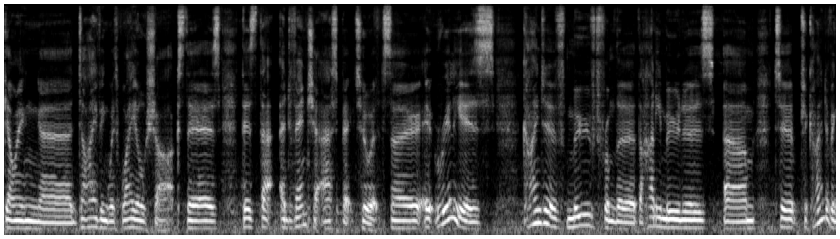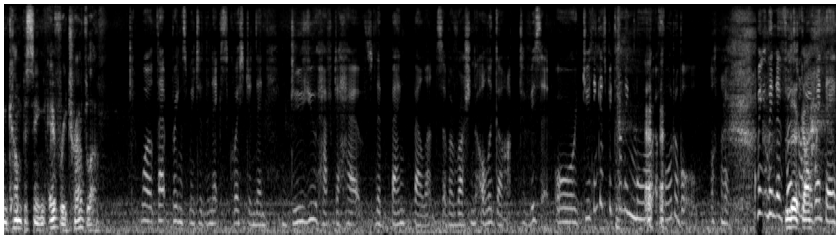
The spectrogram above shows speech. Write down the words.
going uh, diving with whale sharks. There's, there's that adventure aspect to it. So it really is kind of moved from the, the honeymooners um, to, to kind of encompassing every traveller. Well, that brings me to the next question then. Do you have to have the bank balance of a Russian oligarch to visit, or do you think it's becoming more affordable? I, mean, I mean, the first Look, time I, I, went there,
